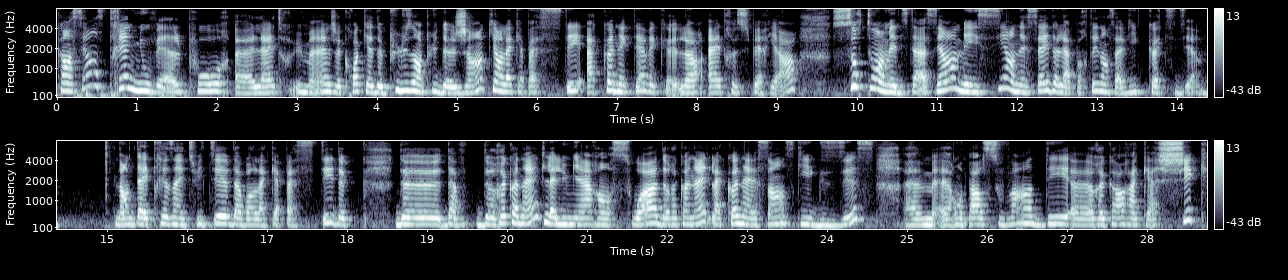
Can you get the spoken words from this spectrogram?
conscience très nouvelle pour euh, l'être humain. Je crois qu'il y a de plus en plus de gens qui ont la capacité à connecter avec leur être supérieur, surtout en méditation, mais ici, on essaye de l'apporter dans sa vie quotidienne. Donc, d'être très intuitif, d'avoir la capacité de, de, de, reconnaître la lumière en soi, de reconnaître la connaissance qui existe. Euh, on parle souvent des euh, records akashiques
